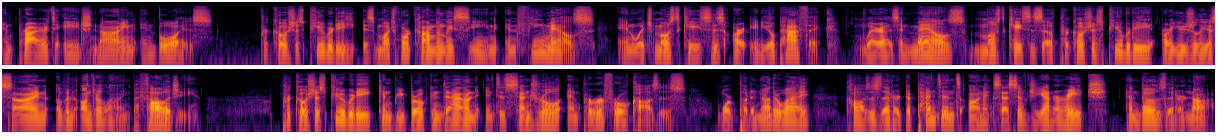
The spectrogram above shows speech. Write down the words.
and prior to age 9 in boys. Precocious puberty is much more commonly seen in females, in which most cases are idiopathic, whereas in males, most cases of precocious puberty are usually a sign of an underlying pathology. Precocious puberty can be broken down into central and peripheral causes, or put another way, causes that are dependent on excessive GnRH and those that are not.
